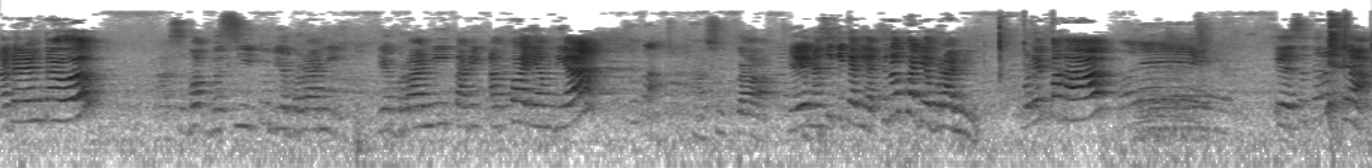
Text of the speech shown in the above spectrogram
Ada yang tahu? Nah, sebab besi itu dia berani. Dia berani tarik apa yang dia nah, suka. Okey, nanti kita lihat kenapa dia berani. Boleh faham? Okey, seterusnya.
